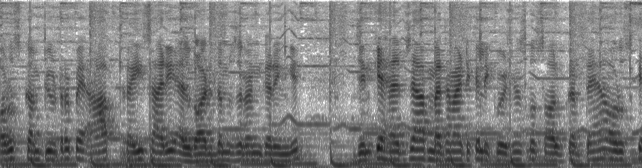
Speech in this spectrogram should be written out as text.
और उस कंप्यूटर पे आप कई सारी एल्गोरिदम्स रन करेंगे, जिनके हेल्प से आप मैथमेटिकल इक्वेशंस को सॉल्व करते हैं और उसके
